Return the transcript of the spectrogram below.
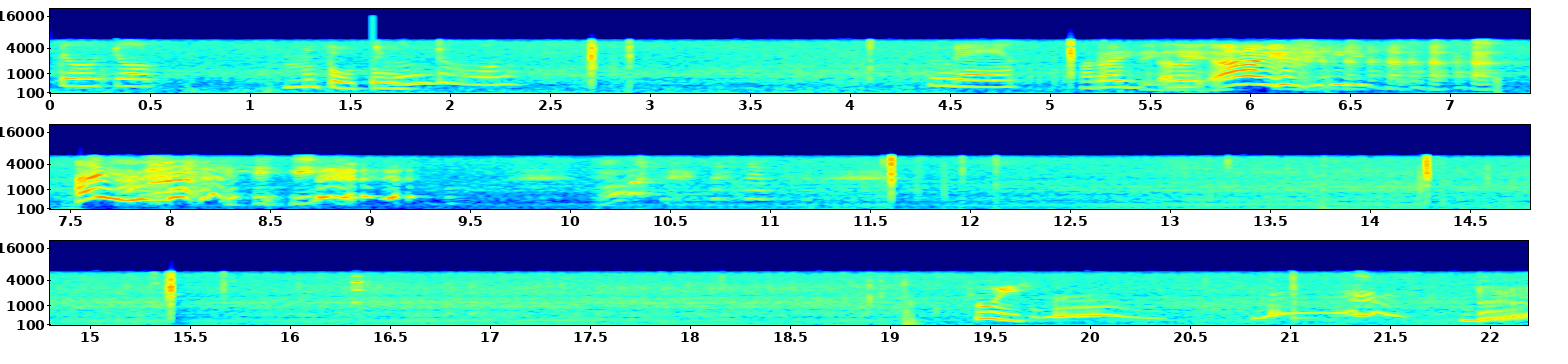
Toto. Ano to to? Doon. Hindi. Aray, aray, ay! Ay! Uy. Brrr. Wala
